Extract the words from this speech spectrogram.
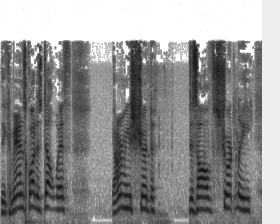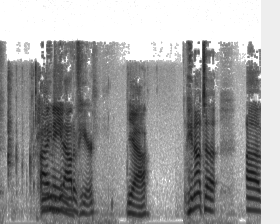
the command squad is dealt with. The army should dissolve shortly. I I need to mean- get out of here. Yeah. Hinata, uh,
